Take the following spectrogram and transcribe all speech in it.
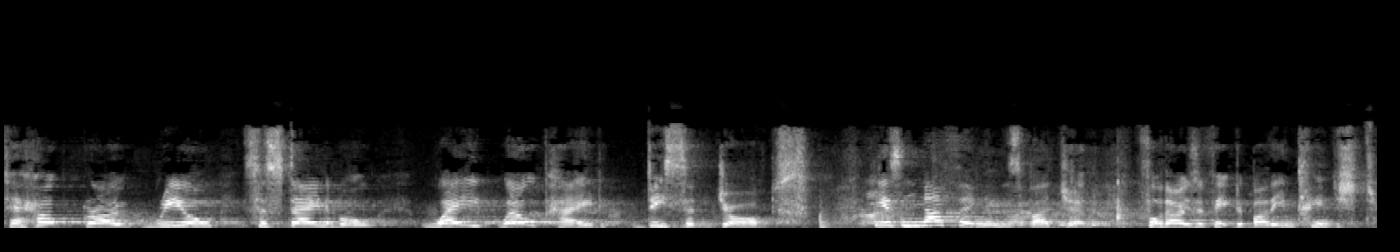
to help grow real, sustainable, way, well-paid, decent jobs. There's nothing in this budget for those affected by the entrenched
